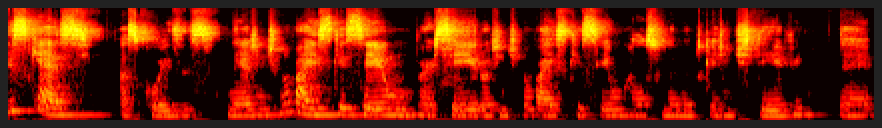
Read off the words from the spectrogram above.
esquece as coisas, né? A gente não vai esquecer um parceiro, a gente não vai esquecer um relacionamento que a gente teve, né?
